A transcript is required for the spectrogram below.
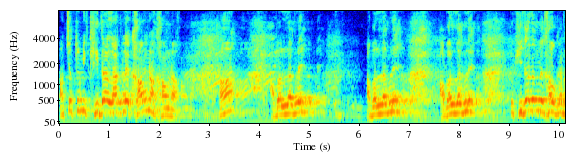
আচ্ছা তুমি খিদা লাগলে খাও না খাও না। হ্যাঁ? আবার লাগলে? আবার লাগলে? আবার লাগলে? তো খিদা লাগলে খাও কেন?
